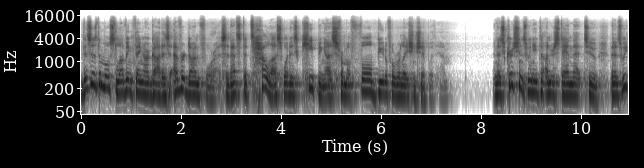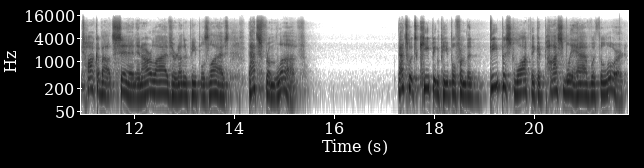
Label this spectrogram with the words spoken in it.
This is the most loving thing our God has ever done for us, and that's to tell us what is keeping us from a full, beautiful relationship with Him. And as Christians, we need to understand that too. That as we talk about sin in our lives or in other people's lives, that's from love. That's what's keeping people from the deepest walk they could possibly have with the Lord.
